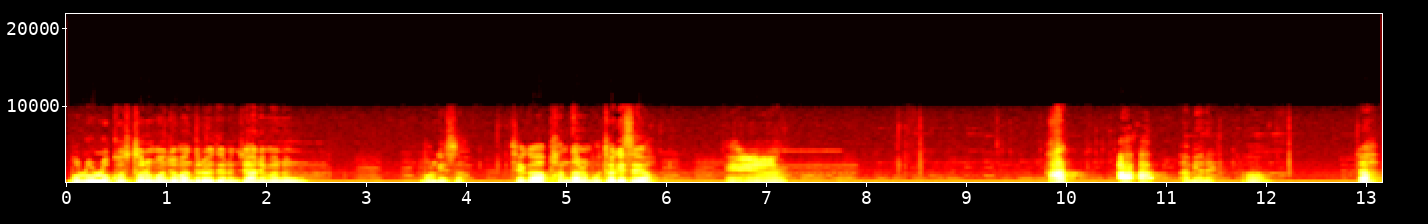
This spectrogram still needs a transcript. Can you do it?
뭐 롤러코스터를 먼저 만들어야 되는지 아니면은 모르겠어. 제가 판단을 못 하겠어요. 음. 아, 아, 아, 아 미안해. 어. 자,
